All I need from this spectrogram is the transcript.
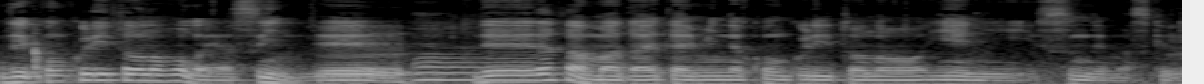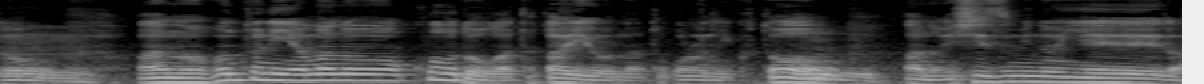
でコンクリートの方が安いんで、うん。でだからまあ大体みんなコンクリートの家に住んでますけど、うん。あの本当に山の高度が高いようなところに行くと、うん。あの石積みの家が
